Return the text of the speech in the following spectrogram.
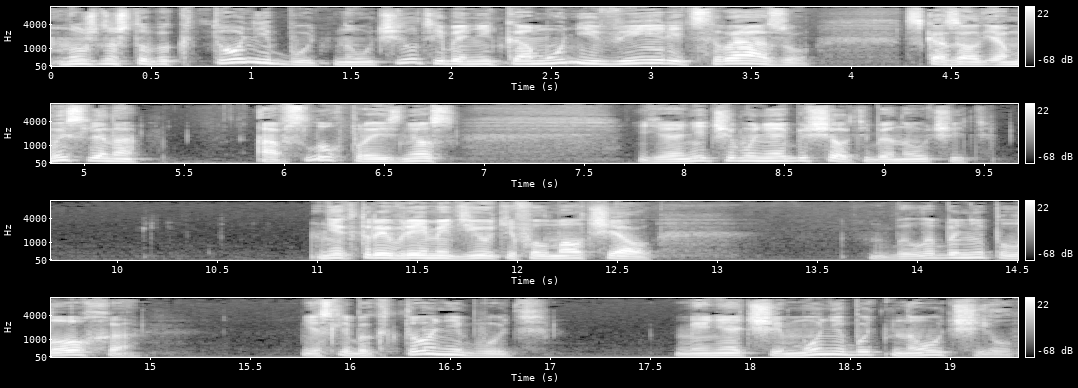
«Нужно, чтобы кто-нибудь научил тебя никому не верить сразу», — сказал я мысленно, а вслух произнес, «Я ничему не обещал тебя научить». Некоторое время Дьютифул молчал. «Было бы неплохо, если бы кто-нибудь меня чему-нибудь научил»,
